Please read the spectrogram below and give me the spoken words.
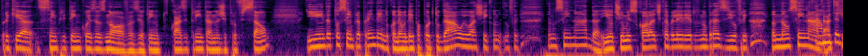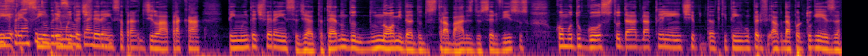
porque uh, sempre tem coisas novas. Eu tenho quase 30 anos de profissão e ainda estou sempre aprendendo. Quando eu mudei para Portugal, eu achei que eu, eu falei, ah, eu não sei nada. E eu tinha uma escola de cabeleireiros no Brasil. Eu falei, ah, eu não sei nada. Há muita Aqui, diferença sim, do Brasil tem muita diferença pra, de lá para cá tem muita diferença, de, até do, do nome da, do, dos trabalhos, dos serviços, como do gosto da, da cliente da, que tem um perfil, da portuguesa.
